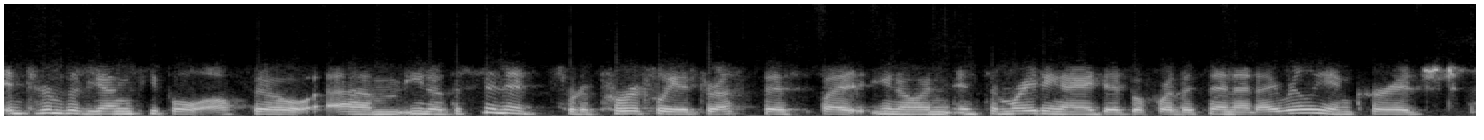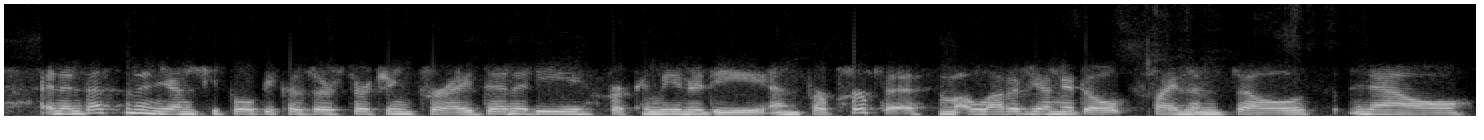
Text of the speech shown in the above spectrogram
in terms of young people, also, um, you know, the synod sort of peripherally addressed this, but you know, in, in some writing I did before the synod, I really encouraged an investment in young people because they're searching for identity, for community, and for purpose. A lot of young adults find themselves now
